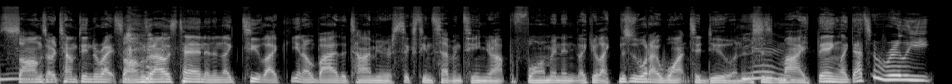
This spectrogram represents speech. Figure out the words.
songs or attempting to write songs when I was 10 and then like to like, you know, by the time you're 16, 17, you're out performing and like you're like this is what I want to do and this is my thing. Like that's a really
